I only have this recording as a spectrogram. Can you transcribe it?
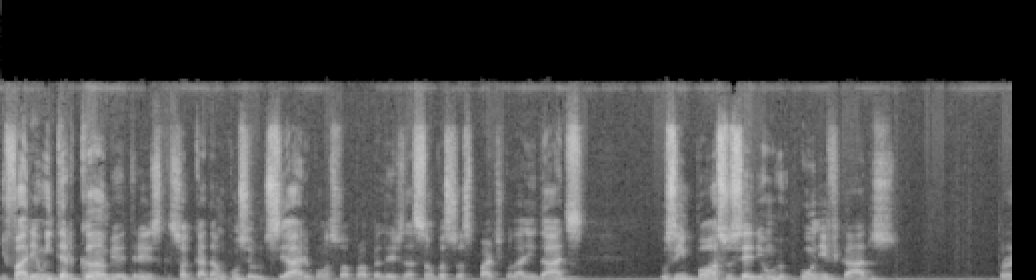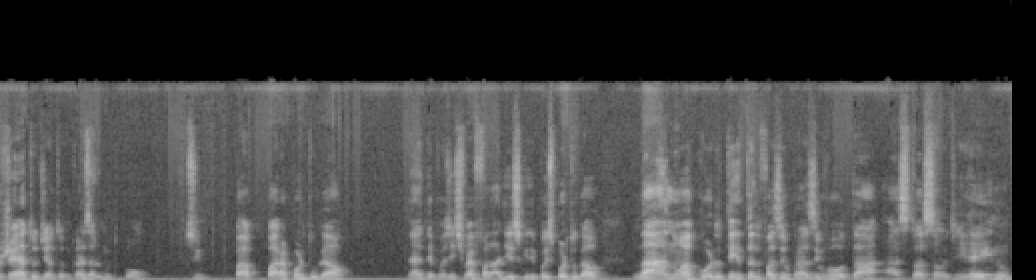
e, fariam um intercâmbio entre eles. Só que cada um com seu judiciário, com a sua própria legislação, com as suas particularidades. Uhum. Os impostos seriam unificados, projeto de Antônio Carlos era muito bom assim, pa, para Portugal. Né? Depois a gente vai falar disso, que depois Portugal, lá no acordo tentando fazer o Brasil voltar à situação de reino,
